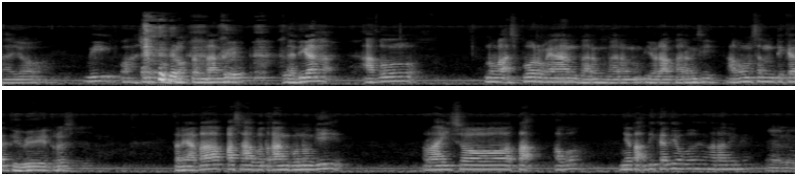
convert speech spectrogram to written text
Ayo, wi wah goblok tenan wi. Jadi kan aku numpak spur kan bareng-bareng ya ora bareng sih. Aku mesen tiket dhewe terus ternyata pas aku tekan kono ki ra iso tak apa nyetak tiket ya apa ngaran ini. Anu.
